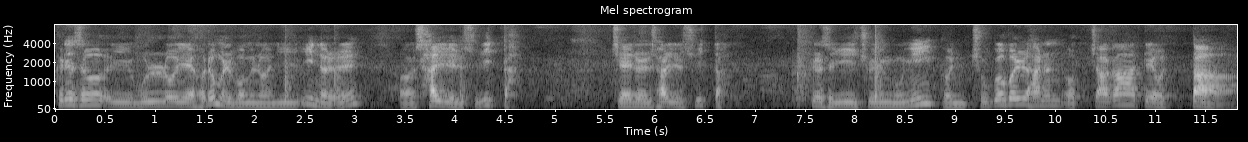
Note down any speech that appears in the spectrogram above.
그래서 이 울로의 흐름을 보면은 이 인을 어, 살릴 수 있다. 죄를 살릴 수 있다. 그래서 이 주인공이 건축업을 하는 업자가 되었다.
